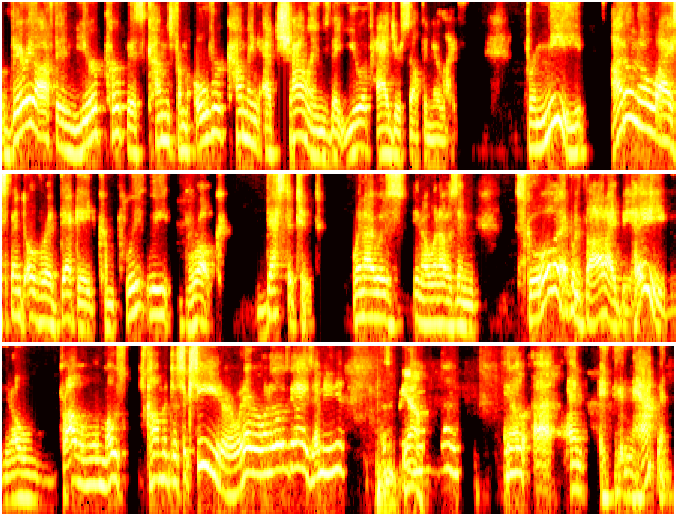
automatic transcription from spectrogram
very often your purpose comes from overcoming a challenge that you have had yourself in your life. For me, I don't know why I spent over a decade completely broke, destitute. When I was, you know, when I was in school, everyone thought I'd be, hey, you know, probable most common to succeed or whatever, one of those guys. I mean, yeah, you know, uh, and it didn't happen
